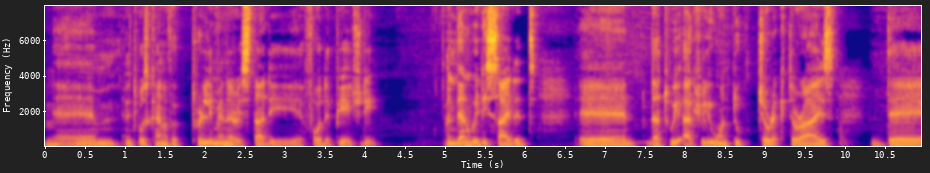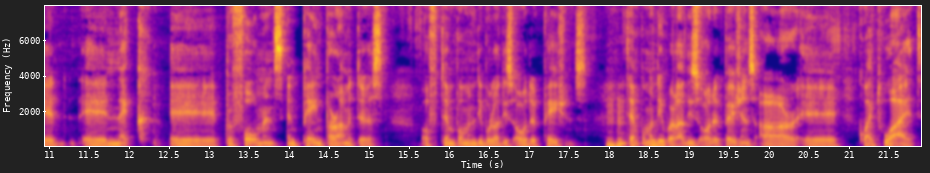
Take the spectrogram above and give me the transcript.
um, and it was kind of a preliminary study for the PhD. And then we decided uh, that we actually want to characterize the uh, neck uh, performance and pain parameters of temporomandibular disorder patients. Temporomandibular disorder patients are uh, quite wide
